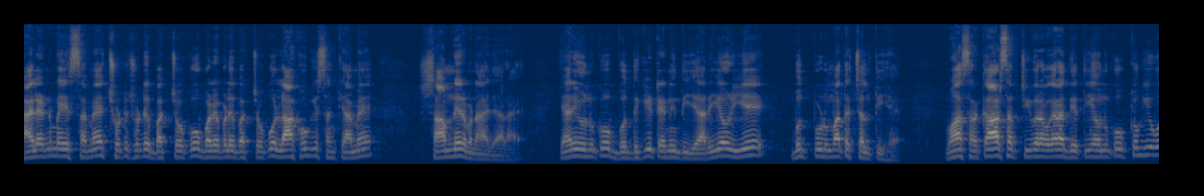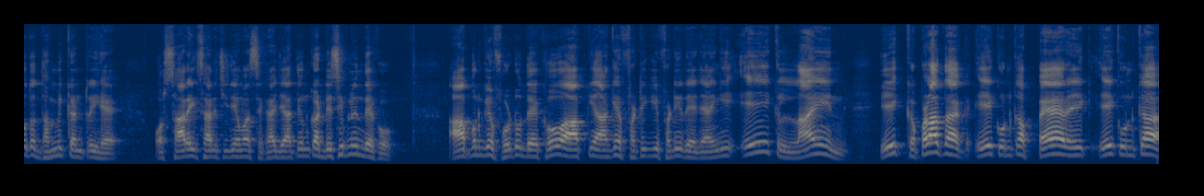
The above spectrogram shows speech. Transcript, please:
थाईलैंड में इस समय छोटे छोटे बच्चों को बड़े बड़े बच्चों को लाखों की संख्या में सामनेर बनाया जा रहा है। यानी उनको बुद्ध की ट्रेनिंग दी जा रही है और ये बुद्ध पूर्णिमा तक चलती है। वहाँ सरकार सब चीवर वगैरह देती है उनको, क्योंकि वो तो धम्मिक कंट्री है और सारी की सारी चीज़ें वहाँ सिखाई जाती हैं। उनका डिसिप्लिन देखो। आप उनके फ़ोटो देखो, आपकी आँखें फटी की फटी रह जाएँगी। एक लाइन एक कपड़ा तक, एक उनका पैर, एक एक उनका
